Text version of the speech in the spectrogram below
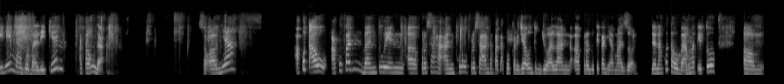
ini mau gue balikin atau enggak soalnya aku tahu, aku kan bantuin uh, perusahaanku, perusahaan tempat aku kerja untuk jualan uh, produk kita di Amazon. Dan aku tahu banget hmm. itu um,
